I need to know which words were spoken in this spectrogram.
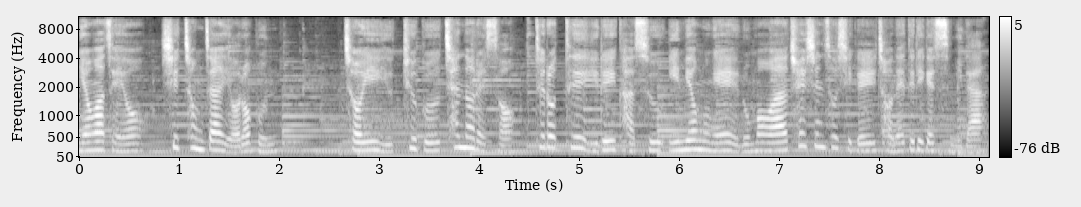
안녕하세요, 시청자 여러분. 저희 유튜브 채널에서 트로트 1위 가수 이명웅의 루머와 최신 소식을 전해드리겠습니다.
